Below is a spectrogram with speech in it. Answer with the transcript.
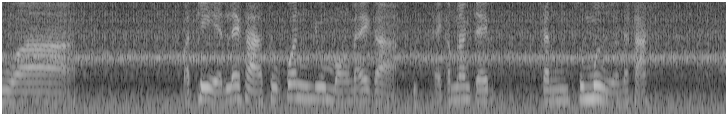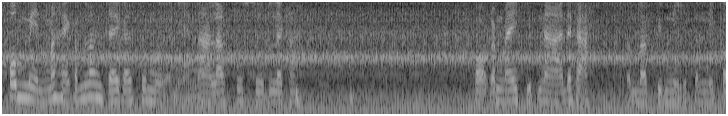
ตัวประเทศเลยค่ะ ทุกคนอยู่มองใดก็ให้กำลังใจกันเสมอนะคะคอมเมนต์มาให้กำลังใจกันเสมอเนี่ยน่ารักสุดๆเลยค่ะ พอกันไหมคลิปหนาด้วยค่ะสำหรับคลิปนี้สำนิก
